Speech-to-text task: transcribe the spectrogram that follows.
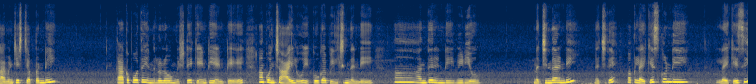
కామెంట్ చేసి చెప్పండి. కాకపోతే ఇందులో మిస్టేక్ ఏంటి అంటే కొంచెం ఆయిల్ ఎక్కువగా పీల్చిందండి. అంతేనండి వీడియో. నచ్చిందా అండి? నచ్చితే ఒక లైక్ వేసుకోండి. లైక్ వేసి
